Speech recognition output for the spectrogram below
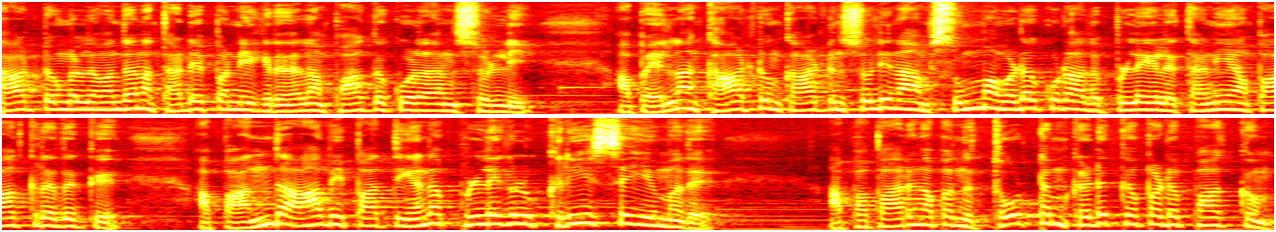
காட்டுங்களில் வந்து நான் தடை பண்ணிக்கிறேன் இதெல்லாம் பார்க்கக்கூடாதுன்னு சொல்லி. அப்போ எல்லாம் காட்டும் காட்டுன்னு சொல்லி நான் சும்மா விடக்கூடாது பிள்ளைகளை தனியாக பார்க்குறதுக்கு. அப்போ அந்த ஆவி பார்த்தீங்கன்னா பிள்ளைகளும் கிரியை செய்யும் அது. அப்போ பாருங்க அப்போ அந்த தோட்டம் கெடுக்கப்பட பார்க்கும்.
